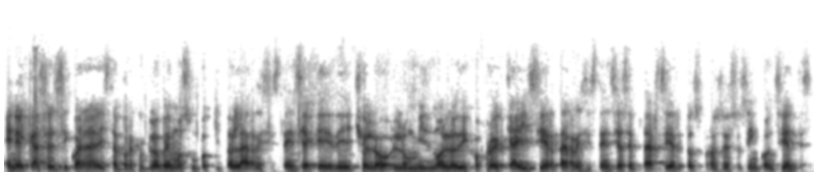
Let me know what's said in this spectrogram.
En el caso del psicoanalista, por ejemplo, vemos un poquito la resistencia, que de hecho lo, mismo lo dijo Freud, que hay cierta resistencia a aceptar ciertos procesos inconscientes.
